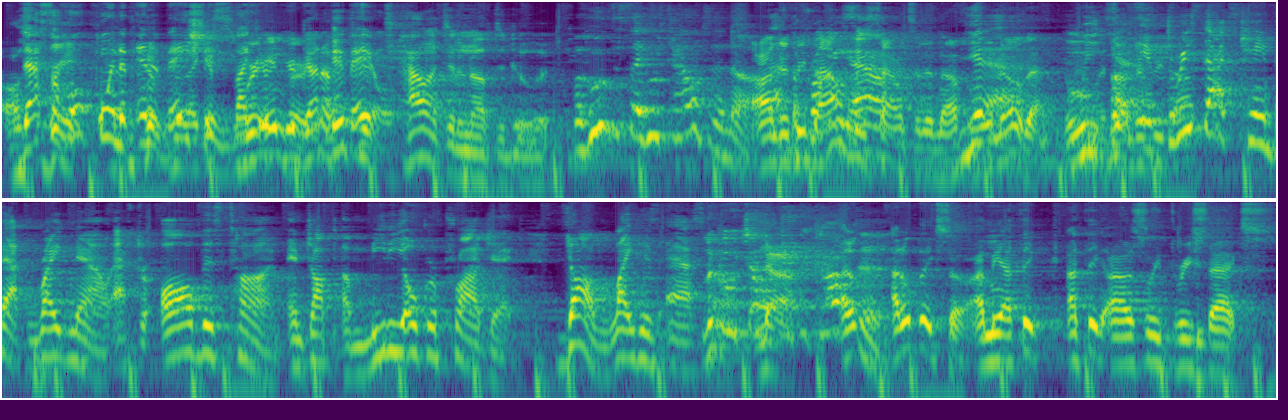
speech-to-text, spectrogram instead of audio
on That's the whole point of innovation. it's- Like, you're- you're gonna If fail. you're talented enough to do it, But who's to say who's talented enough? Andre That's the problem. 3000 is talented enough. Yeah. We know that. We- Ooh, yeah, if 3000. Three Stacks came back right now after all this time and dropped a mediocre project, y'all light his ass. look up. at what y'all Nah, did to I Compton. don't, I don't think so. I mean, I think I think honestly, Three Stacks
